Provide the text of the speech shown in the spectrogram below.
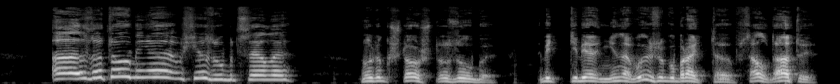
— А зато у меня все зубы целы. — Ну так что, что зубы? Ведь тебя не на выжигу брать-то, в солдаты.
